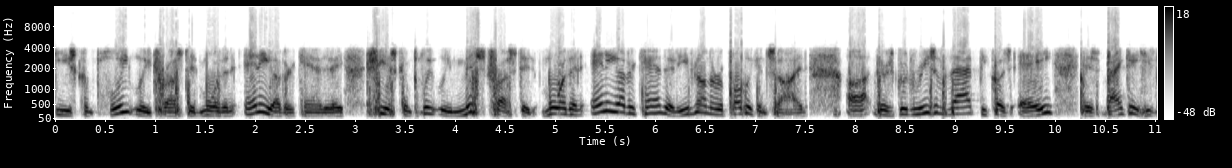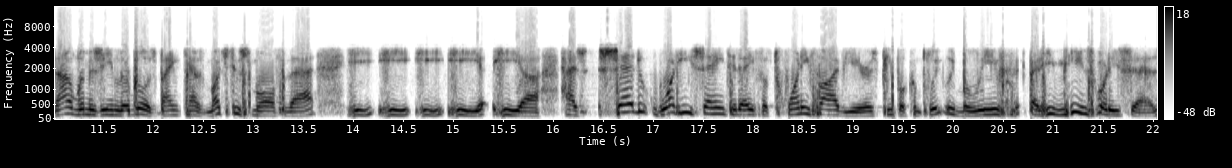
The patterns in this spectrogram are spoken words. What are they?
He's completely trusted more than any other candidate. She is completely mistrusted more than any other candidate, even on the Republican side. Uh, there's good reason for that because A, his bank he's not a limousine liberal. His bank account is much too small for that. He he he he he uh, has said what he's saying today for 25 years. People completely believe that he means what he says.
